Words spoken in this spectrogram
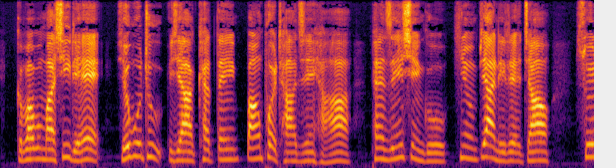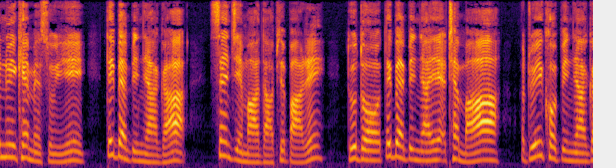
။ကမ္ဘာပေါ်မှာရှိတဲ့ရုပ်ဝတ္ထုအရာခတ်သိမ်းပေါင်းဖွဲ့ထားခြင်းဟာဖန်ဆင်းရှင်ကိုညွှန်ပြနေတဲ့အကြောင်းဆွေးနွေးခဲ့မယ်ဆိုရင်တိပ္ပံပညာကစန့်ကျင်မှာသာဖြစ်ပါတယ်။သို့တော့တိပ္ပံပညာရဲ့အထက်မှာအတွေးခေါ်ပညာက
